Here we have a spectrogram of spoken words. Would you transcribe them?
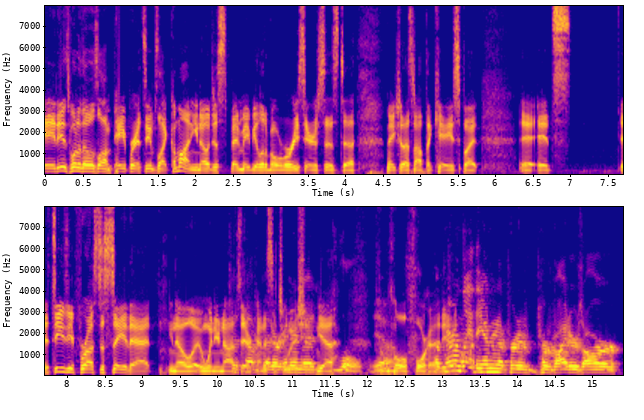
it is one of those on paper. It seems like, come on, you know, just spend maybe a little more resources to make sure that's not the case. But it's it's easy for us to say that, you know, when you're not just there, kind of situation. Yeah, lull, yeah. Little forehead. Apparently, yeah. the internet providers are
